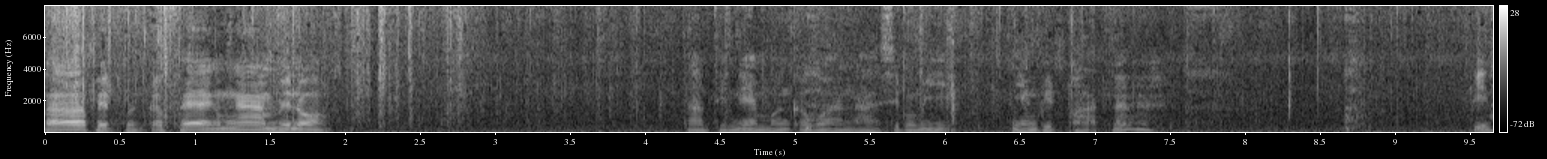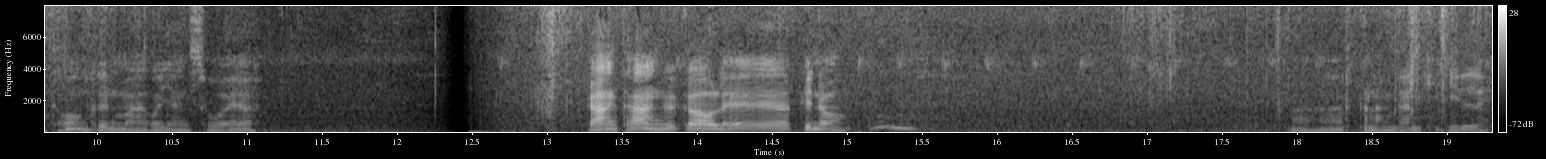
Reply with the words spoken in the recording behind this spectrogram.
ครับเผ็ดเหมือนกาแฟงามๆพี่น้องตามที่แน่เมืองกับว่านาสิบมีหยังผิดพลาดนะปีนท้องขึ้นมาก็ยังสวยเนอะ กลางทางคือเก่าแหล้วพี่น้องอาดกำลังดันขีดินเลย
